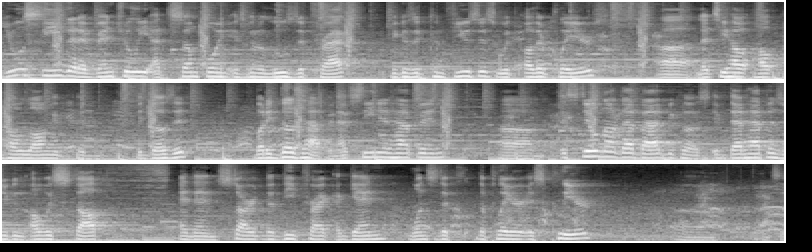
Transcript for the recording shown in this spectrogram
you will see that eventually at some point it's going to lose the track because it confuses with other players. Uh, let's see how, how, how long it, it, it, does it. But it does happen. I've seen it happen. Um, it's still not that bad because if that happens, you can always stop and then start the deep track again once the, the player is clear. Uh, let's see.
